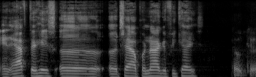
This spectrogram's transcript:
and after his uh, uh child pornography case. Okay.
